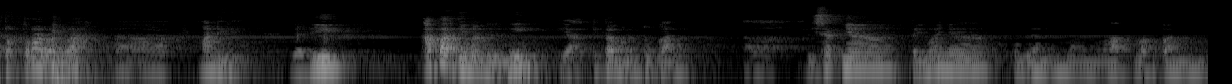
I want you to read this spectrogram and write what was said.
doktoral adalah uh, mandiri. Jadi apa arti mandiri ini? Ya kita menentukan uh, risetnya, temanya, kemudian melakukan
